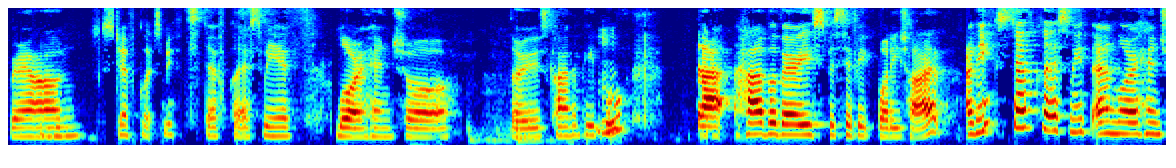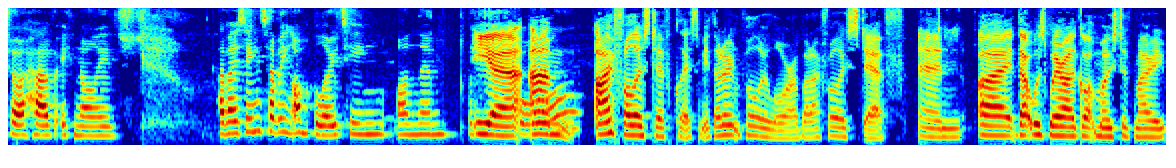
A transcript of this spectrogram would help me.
Brown, mm-hmm. Steph Klesmith. Steph Claire Smith, Laura Henshaw, those kind of mm-hmm. people that have a very specific body type. I think Steph Claire Smith and Laura Henshaw have acknowledged. Have I seen something on bloating on them? Yeah, um. I follow Steph Claire Smith. I don't follow Laura, but I follow Steph, and I that was where I got most of my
